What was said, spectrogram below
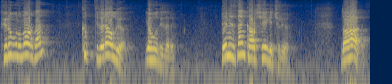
Firavun'un oradan Kıptileri alıyor. Yahudileri. Denizden karşıya geçiriyor. Daha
